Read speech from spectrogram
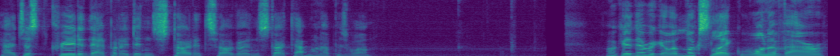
Yeah, I just created that, but I didn't start it, so I'll go ahead and start that one up as well. Okay, there we go. It looks like one of our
